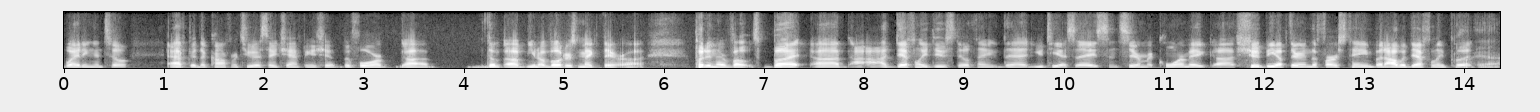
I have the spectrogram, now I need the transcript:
waiting until after the Conference USA Championship before uh, the uh, you know voters make their uh, put in their votes. But uh, I, I, definitely do still think that UTSA Sincere McCormick uh, should be up there in the first team, but I would definitely put oh, yeah.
